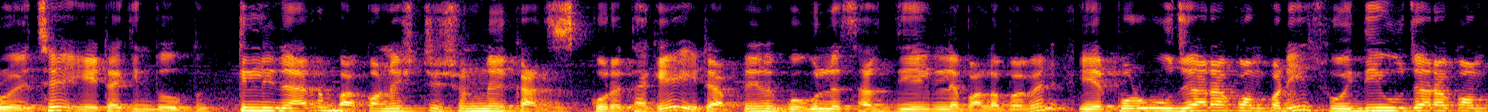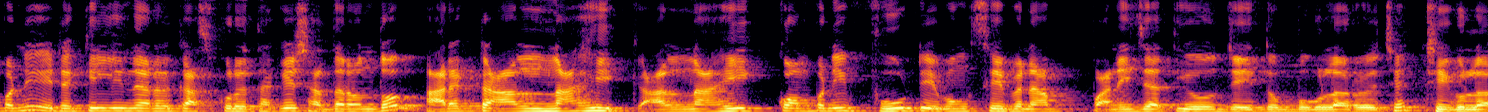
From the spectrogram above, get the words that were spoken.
রয়েছে। এটা কিন্তু ক্লিনার বা কনস্ট্রাকশনের কাজ করে থাকে। এটা আপনি গুগলে সার্চ দিয়ে গেলে ভালো পাবেন। এরপর উজারা কোম্পানি সৌদি উজারা কোম্পানি এটা ক্লিনারের কাজ করে থাকে সাধারণত। আরেকটা আল নাহিক আল নাহিক কোম্পানি ফুড এবং সেভেন আপ পানি জাতীয় যে দ্রব্যগুলো রয়েছে, সেগুলো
